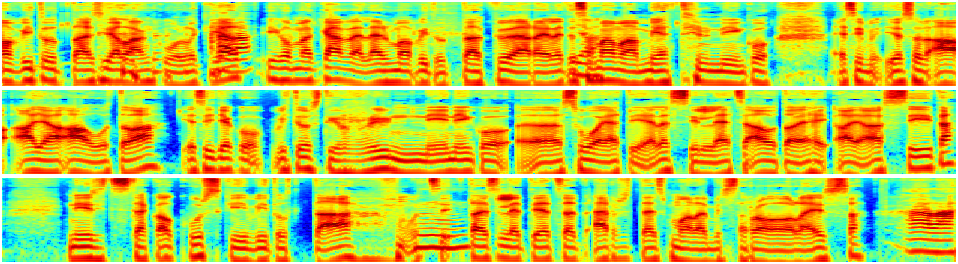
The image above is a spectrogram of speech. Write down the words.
mä vituttaisi Älä. jalankulkijat. ja kun mä kävelen, mä vituttaa pyöräilijät. Ja Joo. sama mä oon miettinyt, niin kuin, esim. jos on a- ajaa autoa ja sitten joku vitusti rynnii niin kuin, äh, suojatielle silleen, että se auto ei ajaa siitä, niin sitten sitä kuski vituttaa. Mut sit, Mm. tai silleen, tiedät, että ärsyttäisi molemmissa rooleissa. Älä.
